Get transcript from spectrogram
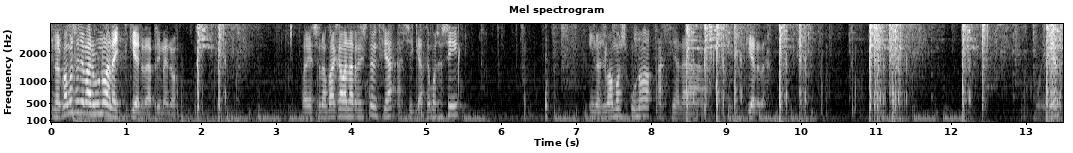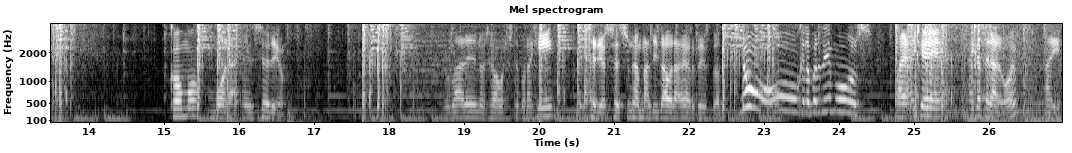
Nos vamos a llevar uno a la izquierda primero. Porque se nos va a acabar la resistencia, así que hacemos así. Y nos llevamos uno hacia la izquierda. Muy bien. Cómo mola, en serio. Vale, nos llevamos este por aquí. En serio, eso es una maldita obra de arte esto. ¡No! ¡Que lo perdemos! Vale, hay que, hay que hacer algo, ¿eh? Ahí.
